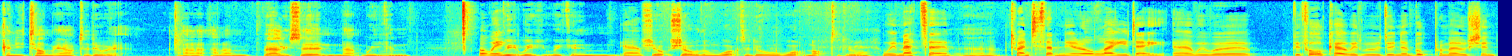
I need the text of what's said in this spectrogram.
Can you tell me how to do it? Uh, and I'm fairly certain that we can well, we, we, we, we can Yeah. show, show them what to do or what not to do. yeah, we met a Uh, 27 year old lady. Uh, we were, before COVID, we were doing a book promotion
